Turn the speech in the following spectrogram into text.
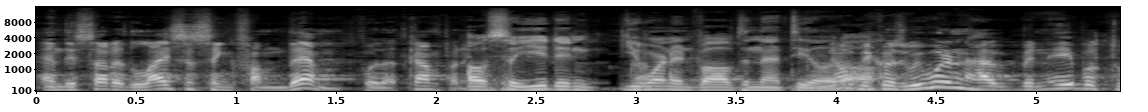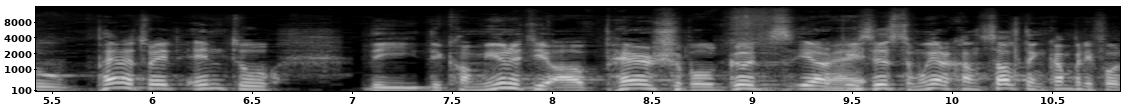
and they started licensing from them for that company. Oh, so you didn't, you weren't involved in that deal at all? No, because we wouldn't have been able to penetrate into the, the community of perishable goods ERP Right. system. We are a consulting company for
